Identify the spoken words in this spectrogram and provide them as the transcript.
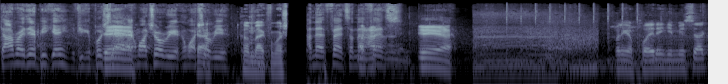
Down right there, PK. If you can push Yeah, that, I can watch over you. I can watch over you. Come back from our On that fence, on that Uh, fence. Yeah. putting a plate in. Give me a sec.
